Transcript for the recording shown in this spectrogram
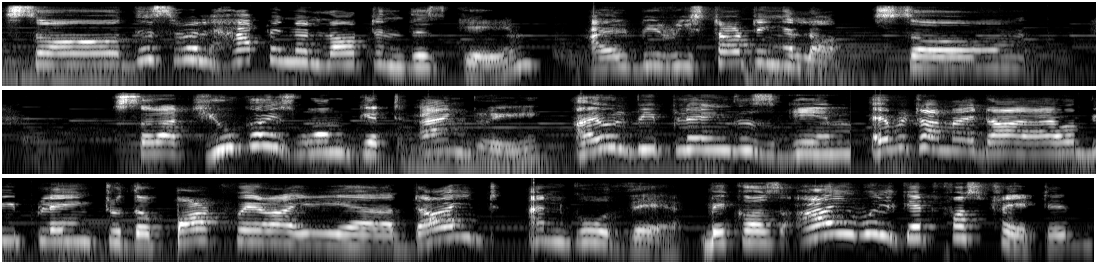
So this will happen a lot in this game. I'll be restarting a lot. So so that you guys won't get angry, I will be playing this game. Every time I die, I will be playing to the part where I uh, died and go there. Because I will get frustrated,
